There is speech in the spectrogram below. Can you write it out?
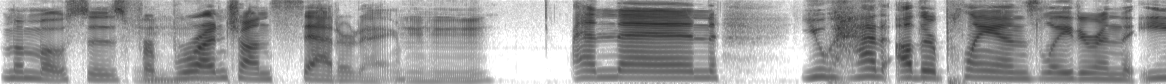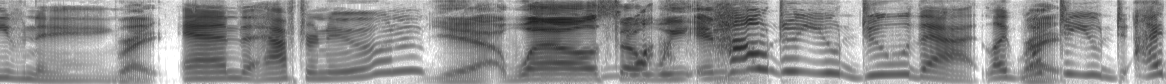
mimosas for Mhm. brunch on Saturday. hmm And then you had other plans later in the evening. Right. And the afternoon? Yeah. Well, so Wha- we. end- How do you do that? Like what Right. do you do? I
